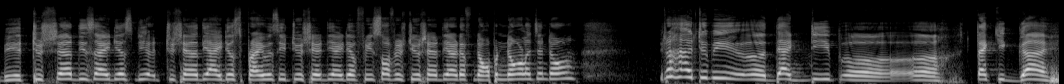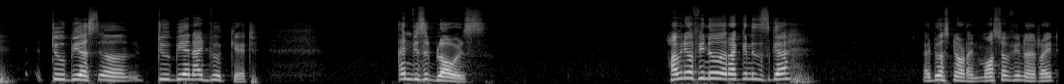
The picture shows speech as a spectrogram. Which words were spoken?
Be to share these ideas, to share the idea of privacy, to share the idea of free software, to share the idea of open knowledge and all. You don't have to be uh, that deep uh, uh, techy guy to be a uh, to be an advocate. And whistleblowers. How many of you know recognize this guy? Edward Snowden. Most of you know, right?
